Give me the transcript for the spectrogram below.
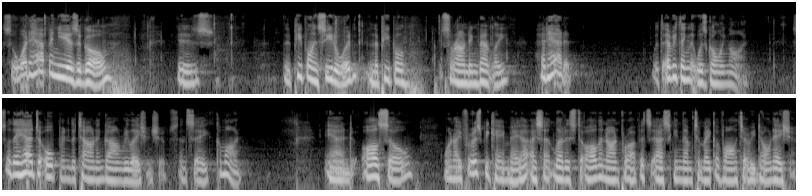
So what happened years ago is the people in Cedarwood and the people surrounding Bentley had had it with everything that was going on. So they had to open the town and gown relationships and say, come on. And also, when I first became mayor, I sent letters to all the nonprofits asking them to make a voluntary donation.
